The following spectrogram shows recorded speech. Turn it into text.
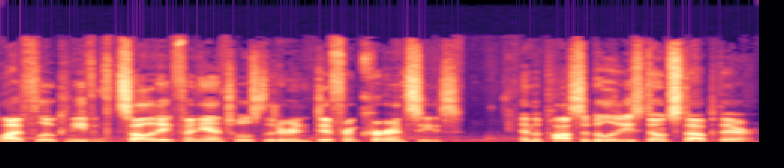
LiveFlow can even consolidate financials that are in different currencies. And the possibilities don't stop there.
